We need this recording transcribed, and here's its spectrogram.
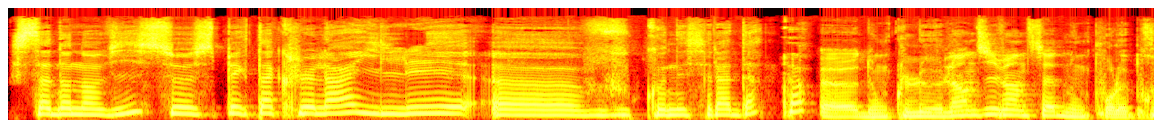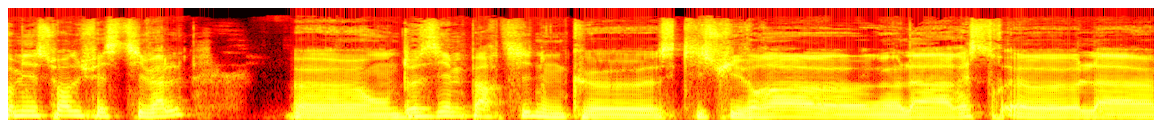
ça donne envie. Ce spectacle-là, il est, euh, vous connaissez la date là Euh, donc le lundi 27, donc pour le premier soir du festival. Euh, en deuxième partie, donc euh, ce qui suivra euh, la, rest- la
